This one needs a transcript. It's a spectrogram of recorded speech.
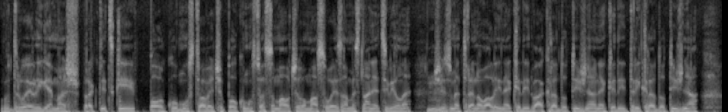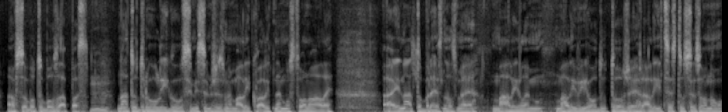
V druhej lige máš prakticky polku mústva, väčšiu polku mústva som mal, čo má svoje zamestnanie civilné. Mm. Čiže sme trénovali niekedy dvakrát do týždňa, niekedy trikrát do týždňa a v sobotu bol zápas. Mm. Na tú druhú lígu si myslím, že sme mali kvalitné mústvo, no ale aj na to Brezno sme mali, len mali výhodu to, že hrali cez tú sezónu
